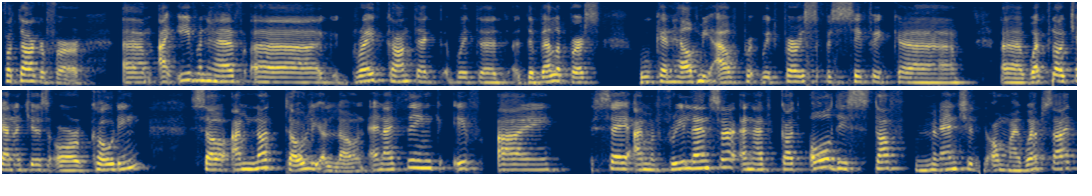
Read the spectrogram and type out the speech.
photographer. Um, I even have a great contact with the developers who can help me out with very specific uh, uh, Webflow challenges or coding. So I'm not totally alone. And I think if I say I'm a freelancer and I've got all this stuff mentioned on my website,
